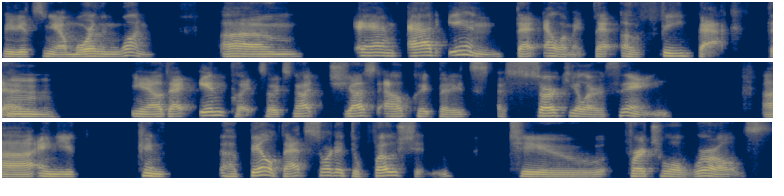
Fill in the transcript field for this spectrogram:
maybe it's you know more than one um and add in that element that of feedback that Mm. you know that input so it's not just output but it's a circular thing uh, and you can uh, build that sort of devotion to virtual worlds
